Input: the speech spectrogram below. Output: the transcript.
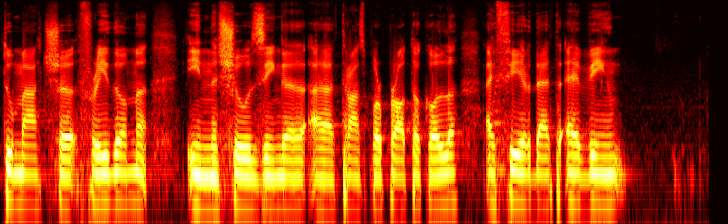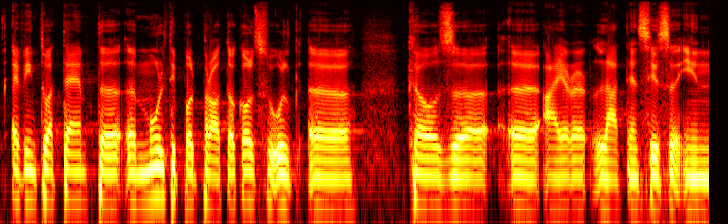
too much uh, freedom in choosing a, a transport protocol. I fear that having having to attempt uh, multiple protocols will uh, cause uh, uh, higher latencies in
